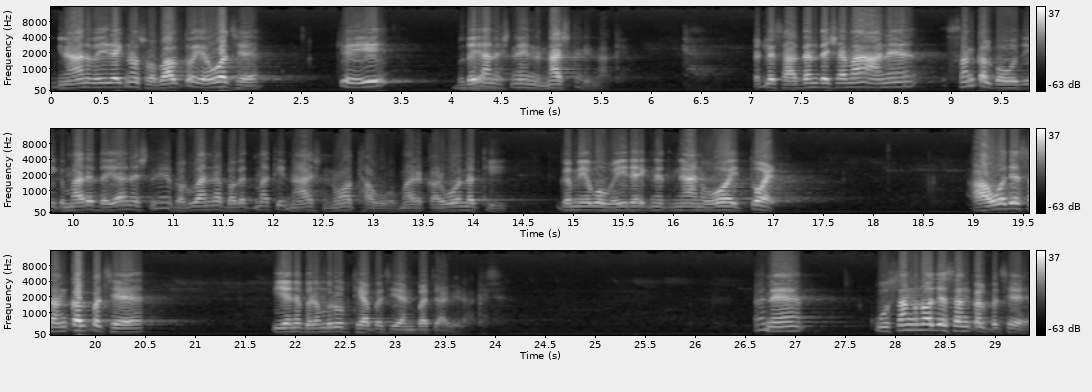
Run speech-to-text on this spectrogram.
જ્ઞાન વૈરાગ્યનો સ્વભાવ તો એવો છે કે એ દયા અને સ્નેહને નાશ કરી નાખે. એટલે સાધન દશામાં આને સંકલ્પ હોવો જોઈએ કે મારે દયા અને સ્નેહ ભગવાનના ભગતમાંથી નાશ ન થવો મારે કરવો નથી. ગમે એવો વૈરાગ્ય જ્ઞાન હોય તોય આવો જે સંકલ્પ છે, એ એને બ્રહ્મરૂપ થયા પછી એને બચાવી રાખે છે. અને કુસંગનો જે સંકલ્પ છે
